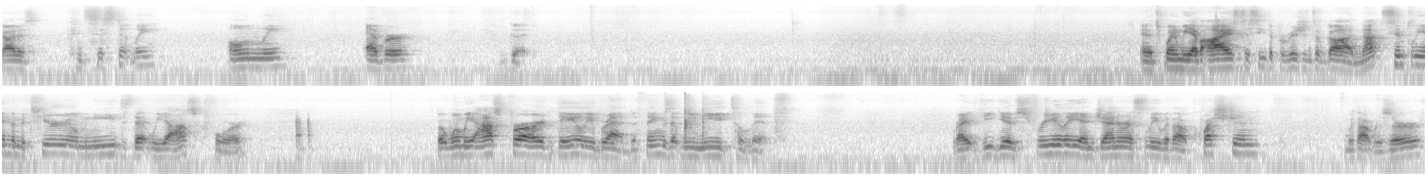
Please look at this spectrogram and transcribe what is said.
God is consistently, only, ever good. And it's when we have eyes to see the provisions of God, not simply in the material needs that we ask for, but when we ask for our daily bread, the things that we need to live. Right? He gives freely and generously without question, without reserve.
